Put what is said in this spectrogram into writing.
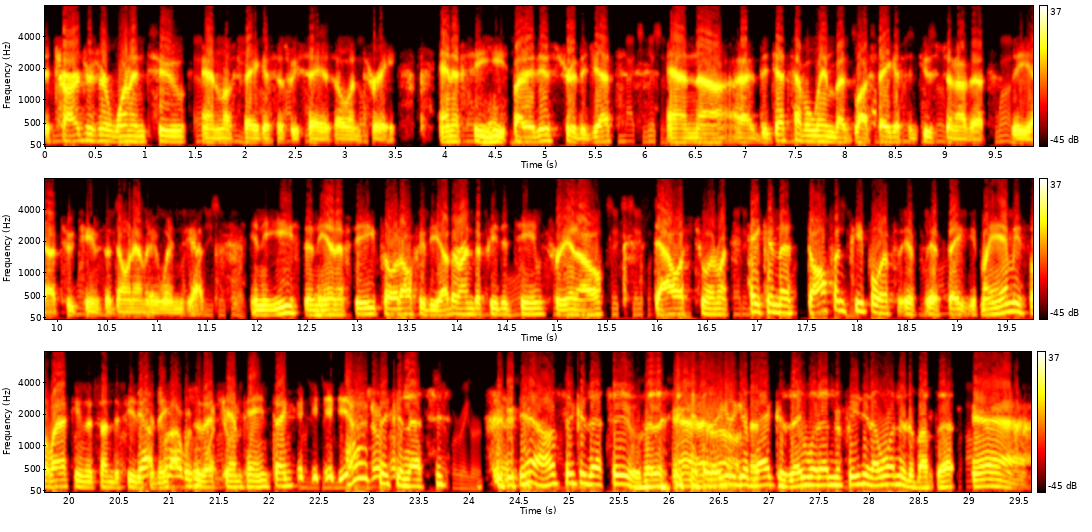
The Chargers are one and two, and Las Vegas, as we say, is zero and three. NFC East, but it is true the Jets and uh, uh, the Jets have a win, but Las Vegas and Houston are the the uh, two teams that don't have any wins yet. In the East, in the NFC, Philadelphia, the other undefeated team, three and zero. Dallas two and one. Hey, can the Dolphin people, if if if they if Miami's the last team that's undefeated, Yeah, can they that's what I still do was that champagne thing? yeah, I was thinking that. Too. yeah, I was thinking that too. Are they going to get mad because they went undefeated? I wondered about that. Yeah,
